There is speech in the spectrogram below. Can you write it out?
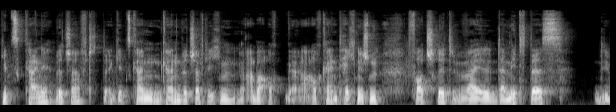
gibt's keine Wirtschaft, da gibt's keinen, keinen wirtschaftlichen, aber auch, auch keinen technischen Fortschritt, weil damit das die,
